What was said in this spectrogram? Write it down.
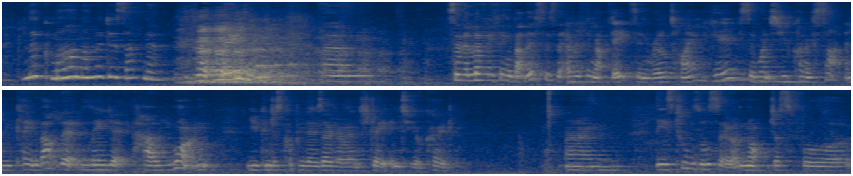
Like, look, mom, I'm a designer. Amazing. Um, so the lovely thing about this is that everything updates in real time here. So once you've kind of sat and played about with it and made it how you want, you can just copy those over and straight into your code. Um, these tools also are not just for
